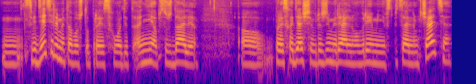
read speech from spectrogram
свидетелями того, что происходит. Они обсуждали э, происходящее в режиме реального времени в специальном чате.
